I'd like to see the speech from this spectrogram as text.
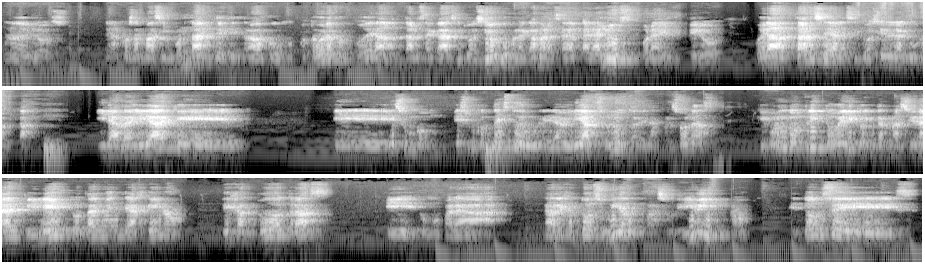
uno de, los, las cosas más importantes del trabajo como fotógrafo es poder adaptarse a cada situación, como la cámara se adapta a la luz por ahí, pero poder adaptarse a la situación en la que uno está. Y la realidad es que eh, es, un, es un contexto de vulnerabilidad absoluta de las personas que por un conflicto bélico internacional que le es totalmente ajeno, dejan todo atrás eh, como para, nada, dejan toda su vida como para sobrevivir, ¿no? Entonces,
